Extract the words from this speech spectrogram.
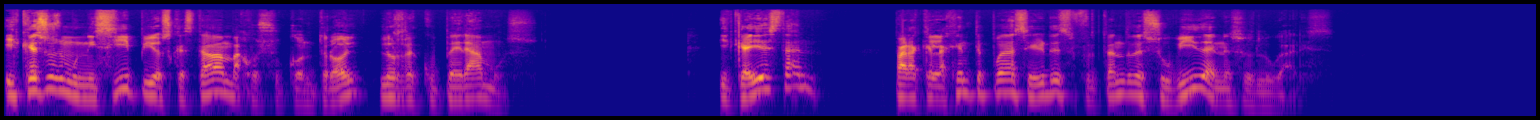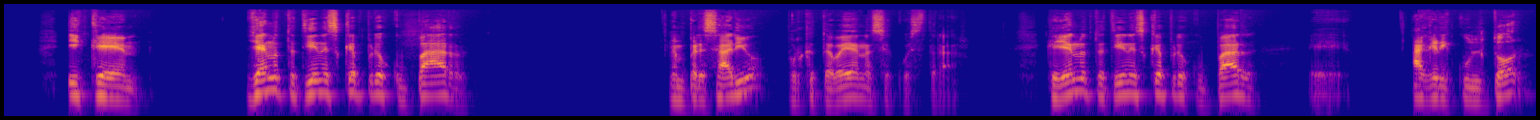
Y que esos municipios que estaban bajo su control los recuperamos. Y que ahí están, para que la gente pueda seguir disfrutando de su vida en esos lugares. Y que ya no te tienes que preocupar, empresario, porque te vayan a secuestrar. Que ya no te tienes que preocupar, eh, agricultor,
